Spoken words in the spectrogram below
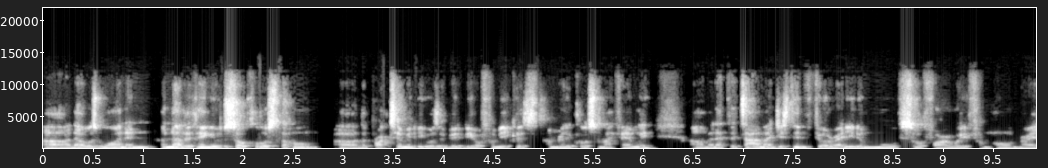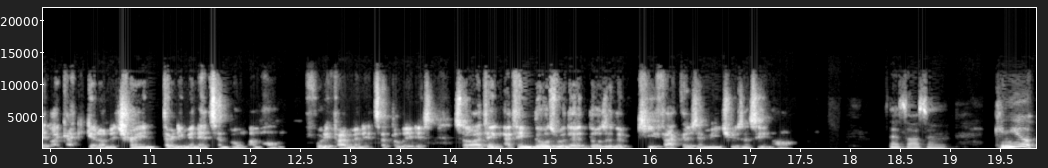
Uh, that was one. And another thing, it was so close to home. Uh, the proximity was a big deal for me because I'm really close to my family. Um, and at the time, I just didn't feel ready to move so far away from home, right? Like I could get on the train 30 minutes and boom, I'm home. 45 minutes at the latest. So I think I think those were the those are the key factors in me choosing Seton Hall. That's awesome. Can you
